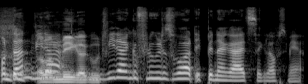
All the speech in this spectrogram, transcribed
und dann wieder, Aber mega gut. wieder ein geflügeltes Wort, ich bin der Geilste, glaub's mir.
